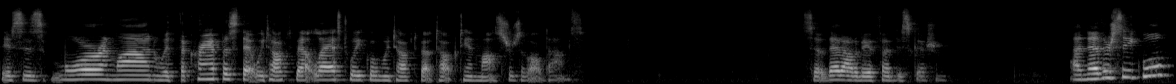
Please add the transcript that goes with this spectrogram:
This is more in line with the Krampus that we talked about last week when we talked about top 10 monsters of all times. So that ought to be a fun discussion. Another sequel,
